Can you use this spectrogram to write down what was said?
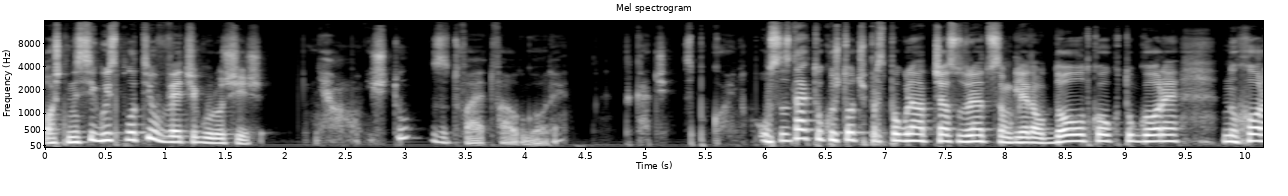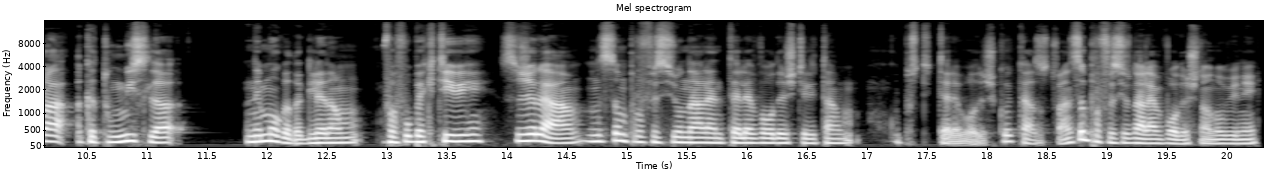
още не си го изплатил, вече го рушиш. Няма му нищо, затова е това отгоре. Така че спокойно. Осъзнах току-що, че през по-голямата част от времето съм гледал долу, отколкото горе, но хора, като мисля, не мога да гледам в обективи. Съжалявам, не съм професионален телеводещ или там глупости телеводещ. Кой казва това? Не съм професионален водещ на новини.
